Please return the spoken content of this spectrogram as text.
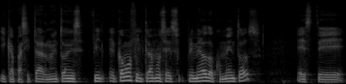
y capacitar, ¿no? Entonces, fil ¿cómo filtramos es primero documentos, este,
